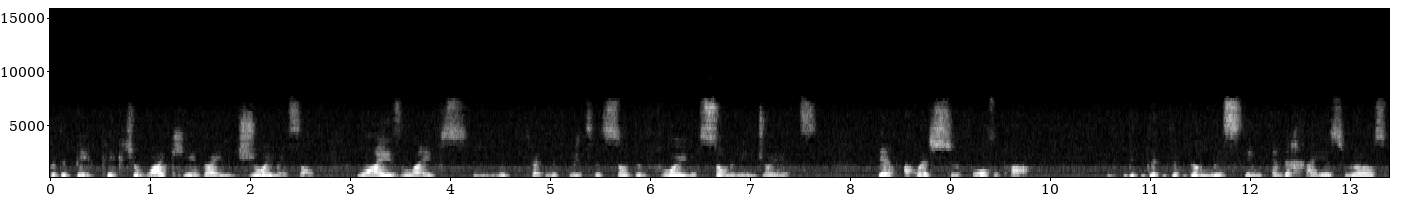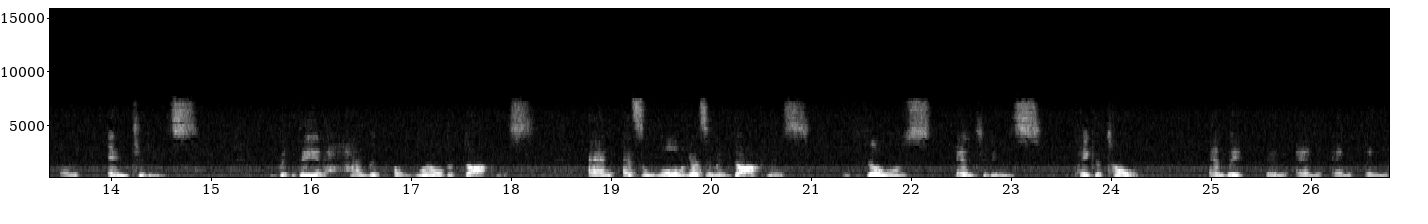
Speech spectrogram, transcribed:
but the big picture. Why can't I enjoy myself? Why is life with with mitzvahs so devoid of so many enjoyments? That question falls apart. The, the, the, the listing and the chayos ra'os are entities they inhabit a world of darkness. And as long as I'm in darkness, those entities take a toll. And they and and, and, and,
